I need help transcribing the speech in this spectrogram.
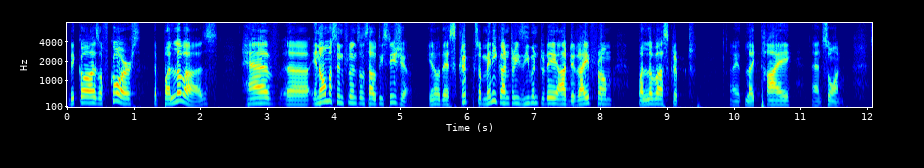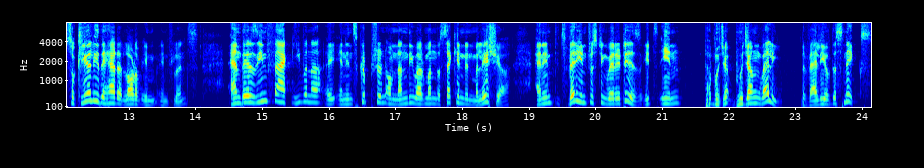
because, of course, the Pallavas have uh, enormous influence on Southeast Asia. You know, their scripts of many countries, even today, are derived from Pallava script, right, like Thai and so on. So clearly, they had a lot of Im- influence. And there is, in fact, even a, a, an inscription of Nandivarman II in Malaysia, and in, it's very interesting where it is. It's in the Bujang Valley, the Valley of the Snakes.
